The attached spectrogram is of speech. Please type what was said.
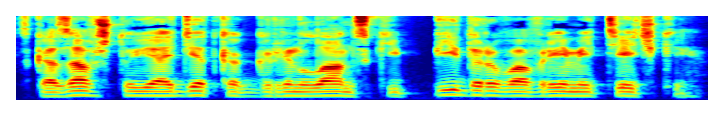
сказав, что я одет как гренландский пидор во время течки.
